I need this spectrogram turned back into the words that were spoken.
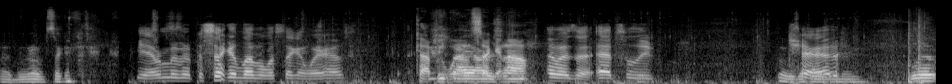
Uh, moving up a second. Yeah, we're moving up a second level, a second warehouse. Copy. Keep We're on second on. now. That was an absolute. What was Chad. Blue,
